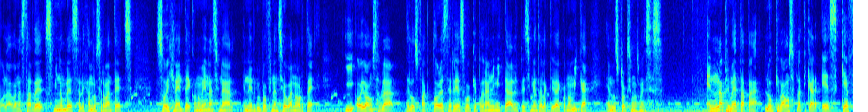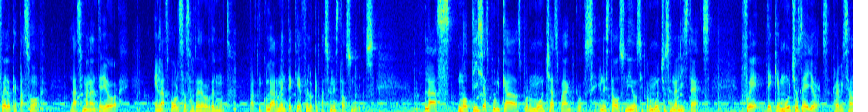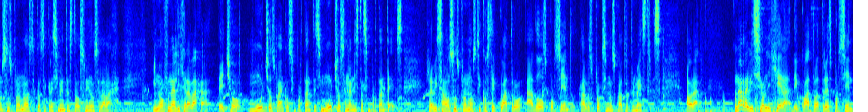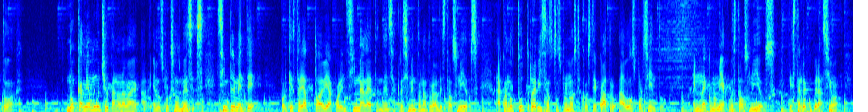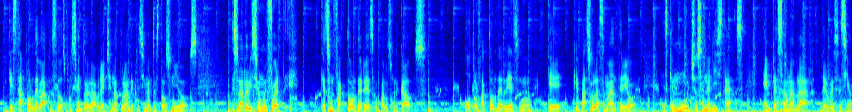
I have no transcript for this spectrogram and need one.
Hola, buenas tardes. Mi nombre es Alejandro Cervantes. Soy gerente de Economía Nacional en el Grupo Financiero Banorte y hoy vamos a hablar de los factores de riesgo que podrán limitar el crecimiento de la actividad económica en los próximos meses. En una primera etapa, lo que vamos a platicar es qué fue lo que pasó la semana anterior en las bolsas alrededor del mundo, particularmente qué fue lo que pasó en Estados Unidos. Las noticias publicadas por muchos bancos en Estados Unidos y por muchos analistas fue de que muchos de ellos revisaron sus pronósticos de crecimiento de Estados Unidos a la baja. Y no fue una ligera baja. De hecho, muchos bancos importantes y muchos analistas importantes revisaron sus pronósticos de 4 a 2% para los próximos cuatro trimestres. Ahora, una revisión ligera de 4 a 3% no cambia mucho el panorama en los próximos meses. Simplemente porque estaría todavía por encima de la tendencia a crecimiento natural de Estados Unidos. Cuando tú revisas tus pronósticos de 4 a 2% en una economía como Estados Unidos, que está en recuperación y que está por debajo de ese 2% de la brecha natural de crecimiento de Estados Unidos, es una revisión muy fuerte, que es un factor de riesgo para los mercados. Otro factor de riesgo que, pasó la semana anterior es que muchos analistas empezaron a hablar de recesión.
